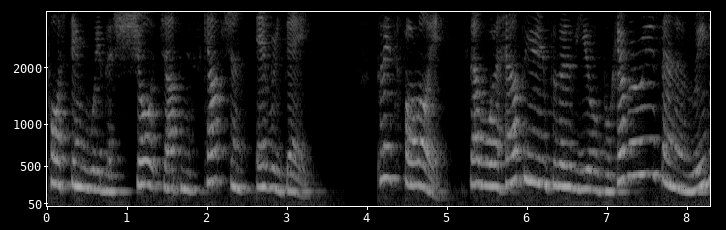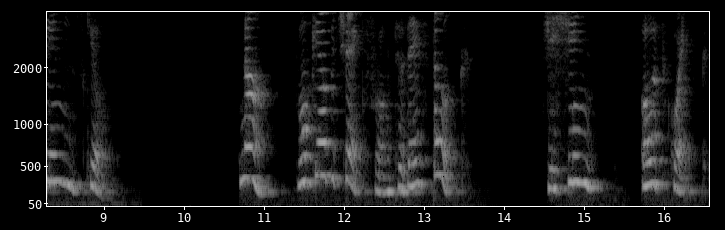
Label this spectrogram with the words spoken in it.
posting with a short Japanese caption every day. Please follow it that will help you improve your vocabularies and reading skill. Now, vocab check from today's talk. 地震 earthquake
